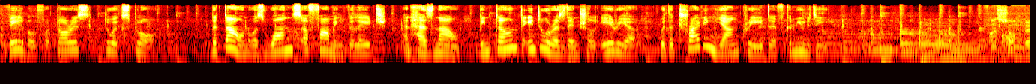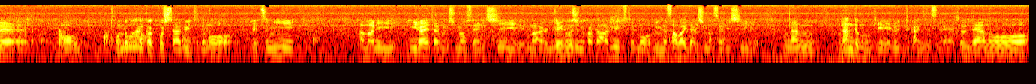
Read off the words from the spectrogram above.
available for tourists to explore. The town was once a farming village and has now been turned into a residential area with a thriving young creative community. ファッションでもうとんでもない格好して歩いてても別にあまり見られたりもしませんし、まあ、芸能人の方歩いててもみんな騒いだりしませんし何何でも受け入れるって感じですねそれであの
